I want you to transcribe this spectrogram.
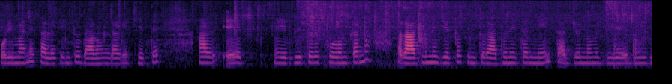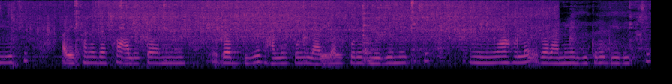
পরিমাণে, তাহলে কিন্তু দারুণ লাগে খেতে। আর এর এর ভিতরে ফোড়নটা না, রাঁধুনি যেত কিন্তু রাঁধুনিটা নেই, তার জন্য আমি জিরে দিয়ে দিয়েছি। আর এখানে দেখো আলুটা আমি এবার দিয়ে ভালো করে লাল লাল করে ভেজে নিচ্ছি। নেওয়া হলে এবার আমি এর ভিতরে দিয়ে দিচ্ছি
